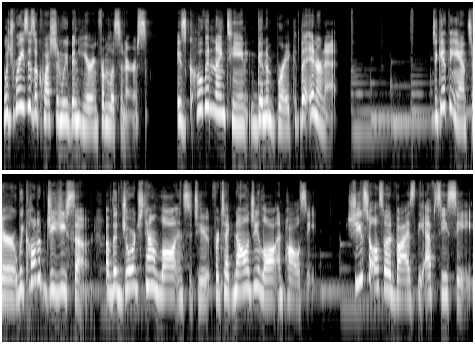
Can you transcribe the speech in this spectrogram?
Which raises a question we've been hearing from listeners Is COVID 19 gonna break the internet? To get the answer, we called up Gigi Sohn of the Georgetown Law Institute for Technology, Law, and Policy. She used to also advise the FCC,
